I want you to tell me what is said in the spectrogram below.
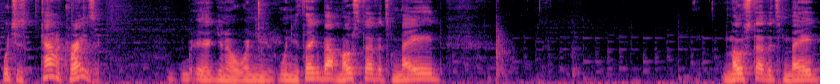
which is kind of crazy. Uh, You know, when you when you think about most of it's made, most of it's made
